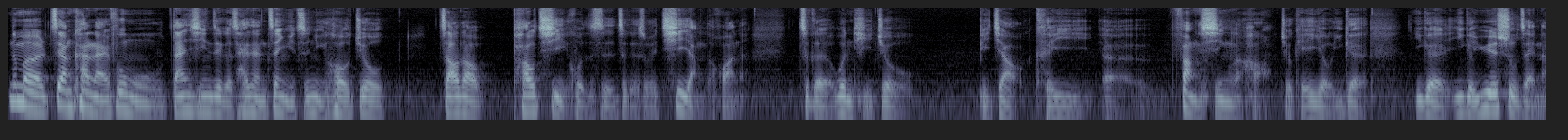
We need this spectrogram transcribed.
那么这样看来，父母担心这个财产赠与子女后就遭到抛弃，或者是这个所谓弃养的话呢，这个问题就比较可以呃放心了哈，就可以有一个一个一个约束在那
